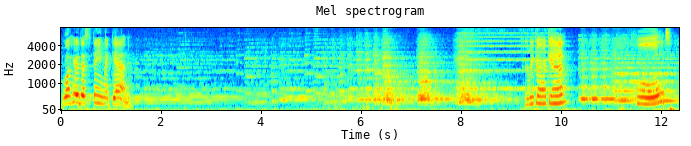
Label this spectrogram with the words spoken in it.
We'll hear this theme again. Here we go again. Hold.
